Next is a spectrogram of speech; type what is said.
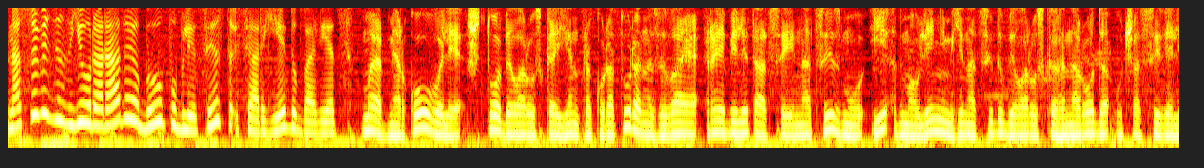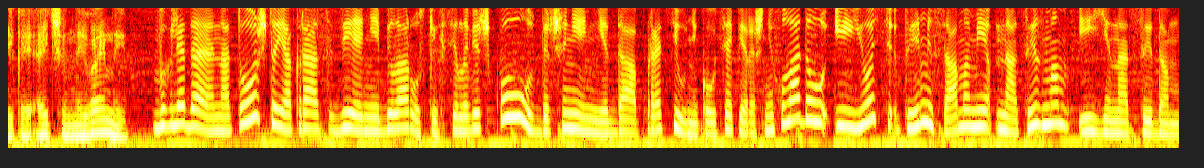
На сувязі з еўрарадыё быў публіцыст Сергей Дубавец. Мы абмяркоўвалі, што беларуская генпракуратура называе рэабілітацыяй нацызму і адмаўленнем генацыду беларускага народа ў часы вялікай айчыннай вайны. Выглядае на то, што якраз дзеянне беларускіх сілавічкоў у дачыненні да праціўнікаў цяперашніх уладаў і ёсць тымі самымі нацызмам і генацыдам.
